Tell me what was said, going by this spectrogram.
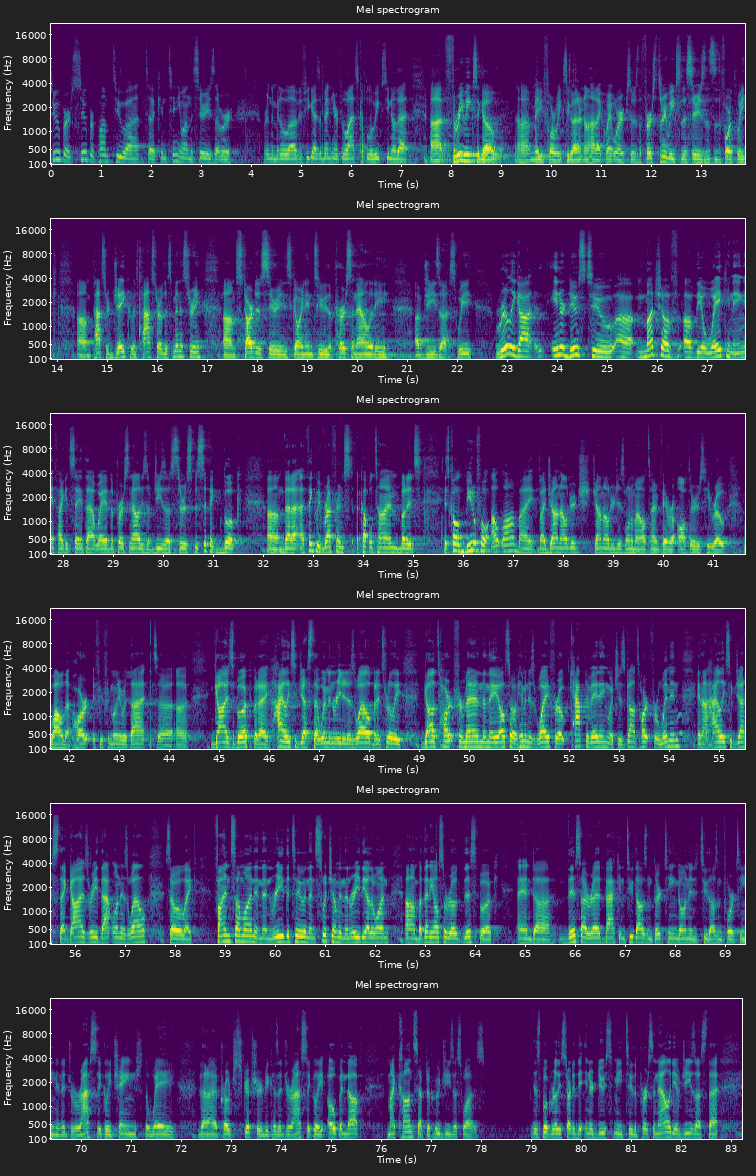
super, super pumped to uh, to continue on the series that we're we're in the middle of. If you guys have been here for the last couple of weeks, you know that uh, three weeks ago, uh, maybe four weeks ago, I don't know how that quite works. It was the first three weeks of the series. This is the fourth week. Um, pastor Jake, who is pastor of this ministry, um, started a series going into the personality of Jesus. We really got introduced to uh, much of, of the awakening, if I could say it that way, of the personalities of Jesus through a specific book um, that I, I, think we've referenced a couple times, but it's, it's called Beautiful Outlaw by, by John Eldredge. John Eldredge is one of my all time favorite authors. He wrote Wild at Heart, if you're familiar with that. It's a, a God's book, but I highly suggest that women read it as well. But it's really God's heart for men. Then they also, him and his wife wrote Captivating, which is God's heart for women. And I highly suggest that guys read that one as well. So, like, find someone and then read the two and then switch them and then read the other one. Um, but then he also wrote this book. And uh, this I read back in 2013, going into 2014, and it drastically changed the way that I approached Scripture because it drastically opened up my concept of who Jesus was. This book really started to introduce me to the personality of Jesus that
